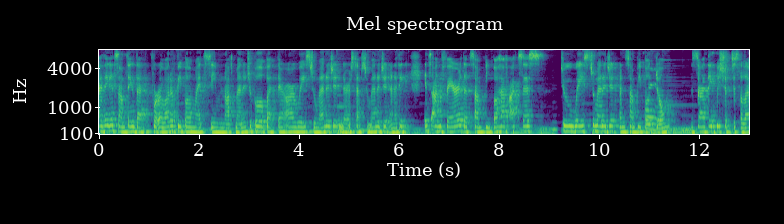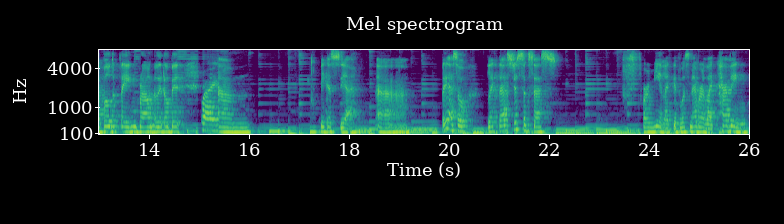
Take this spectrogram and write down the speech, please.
i think it's something that for a lot of people might seem not manageable but there are ways to manage it and there are steps to manage it. And i think it's unfair that some people have access to ways to manage it and some people don't. So i think we should just level the playing ground a little bit. Right. Um, because yeah uh, but yeah so like that's just success for me. Like it was never like having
